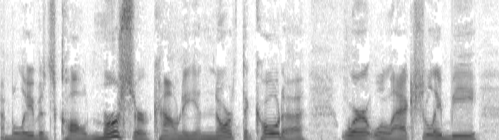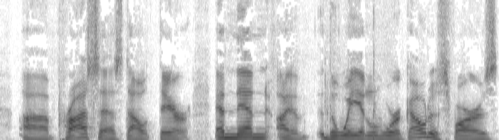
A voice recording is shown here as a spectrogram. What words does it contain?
I believe it's called Mercer County in North Dakota, where it will actually be uh, processed out there. And then uh, the way it'll work out as far as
